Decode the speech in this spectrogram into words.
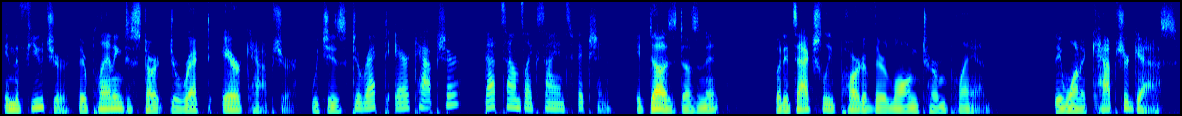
In the future, they're planning to start direct air capture, which is. Direct air capture? That sounds like science fiction. It does, doesn't it? But it's actually part of their long term plan. They want to capture gas,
